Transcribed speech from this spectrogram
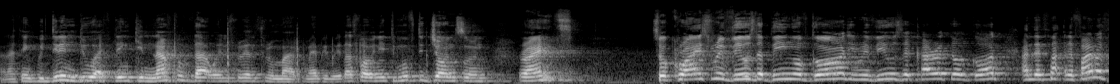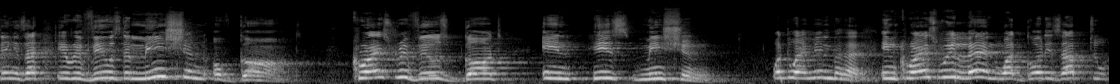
And I think we didn't do, I think, enough of that when we went through Mark. Maybe we, that's why we need to move to Johnson, right? So Christ reveals the being of God, He reveals the character of God, and the, the final thing is that He reveals the mission of God. Christ reveals God in His mission. What do I mean by that? In Christ, we learn what God is up to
